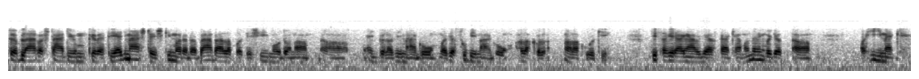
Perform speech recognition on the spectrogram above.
több lárva stádium követi egymást, és kimarad a bábállapot, és így módon a, a, egyből az imágó, vagy a szubimágó alakul, alakul ki. Tiszavirágnál ugye azt el kell mondani, hogy a, a, a hímek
